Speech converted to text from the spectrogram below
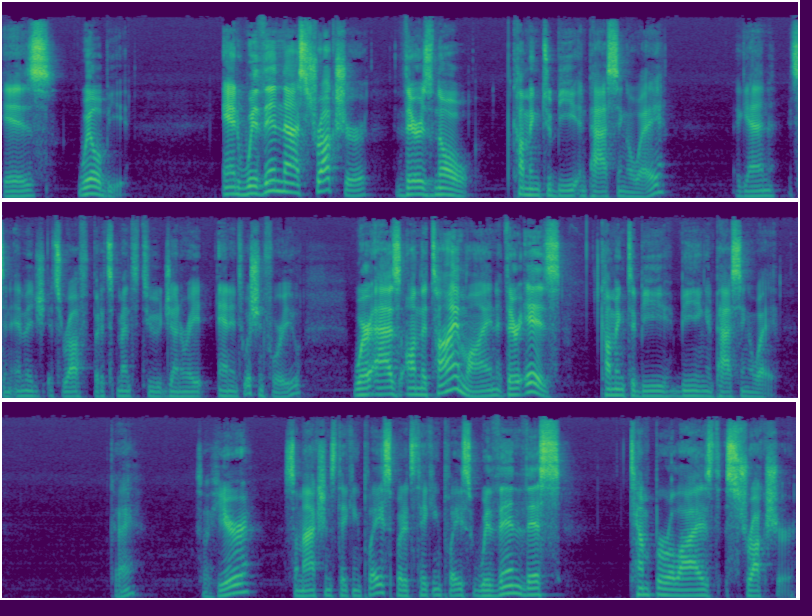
is, will be. And within that structure, there's no coming to be and passing away. Again, it's an image, it's rough, but it's meant to generate an intuition for you. Whereas on the timeline, there is coming to be, being, and passing away. Okay? So here, some actions taking place, but it's taking place within this temporalized structure.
